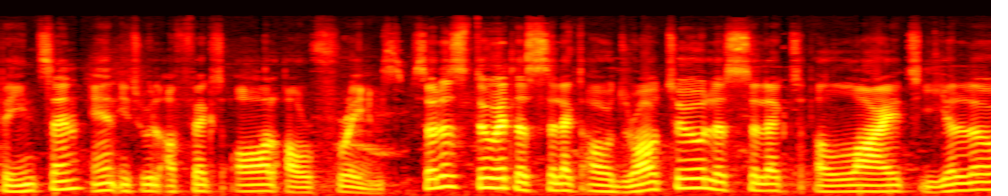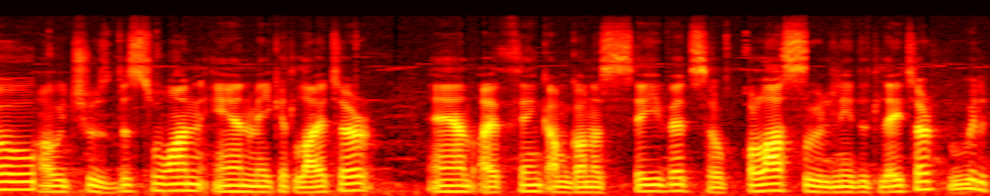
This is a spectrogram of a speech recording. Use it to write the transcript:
painting and it will affect all our frames. So let's do it. Let's select our draw tool. Let's select a light yellow. I will choose this one one and make it lighter. And I think I'm gonna save it. So plus we will need it later. We will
